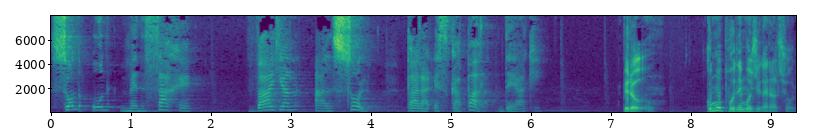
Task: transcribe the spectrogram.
son un mensaje. Vayan al sol para escapar de aquí. Pero, ¿cómo podemos llegar al Sol?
